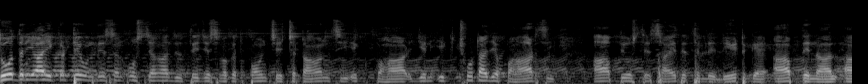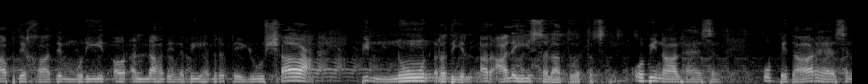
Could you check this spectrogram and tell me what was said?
دو دریا اکٹھے ہوندے سن، اس جگہ دے اوتے جس وقت پہنچے، چٹان سی، ایک پہاڑ یعنی ایک چھوٹا جہا پہاڑ سی۔ آپ دے اس تے سائے دے تھلے لیٹ گئے۔ آپ دے نال آپ دے خادم مرید اور اللہ دے نبی حضرت یوشع بن نون رضی اللہ علیہ الصلوۃ والتسلیم او بھی نال ہے سن۔ وہ بیدار ہے سن۔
